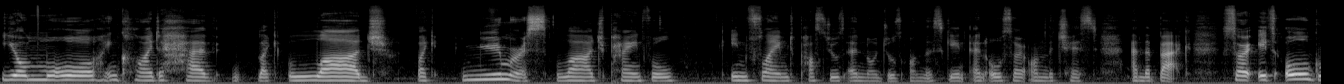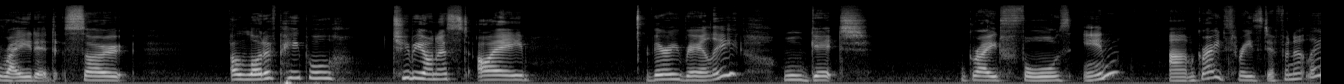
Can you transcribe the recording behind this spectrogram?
you're more inclined to have like large, like numerous large, painful, inflamed pustules and nodules on the skin and also on the chest and the back. So it's all graded. So a lot of people, to be honest, I very rarely will get grade fours in. Um, grade threes definitely,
